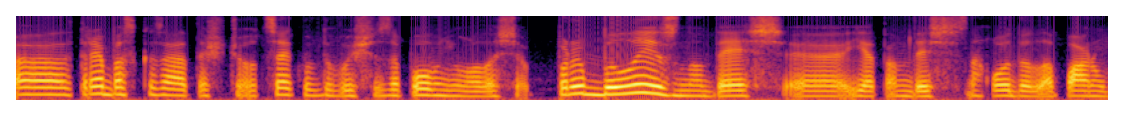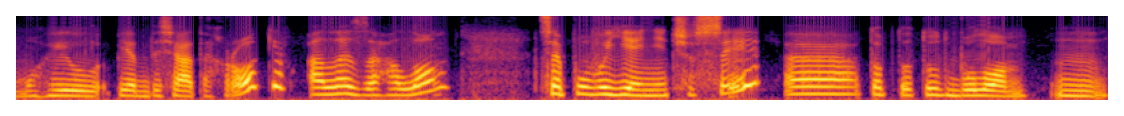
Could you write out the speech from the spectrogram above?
е, треба сказати, що це кладовище заповнювалося приблизно десь, е, я там десь знаходила пару могил 50-х років, але загалом це повоєнні часи, е, тобто тут було. м,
